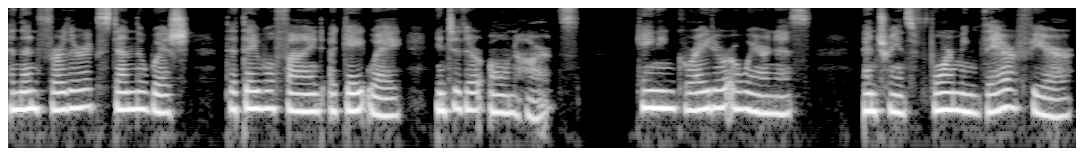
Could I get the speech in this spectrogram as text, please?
And then further extend the wish that they will find a gateway into their own hearts gaining greater awareness and transforming their fear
